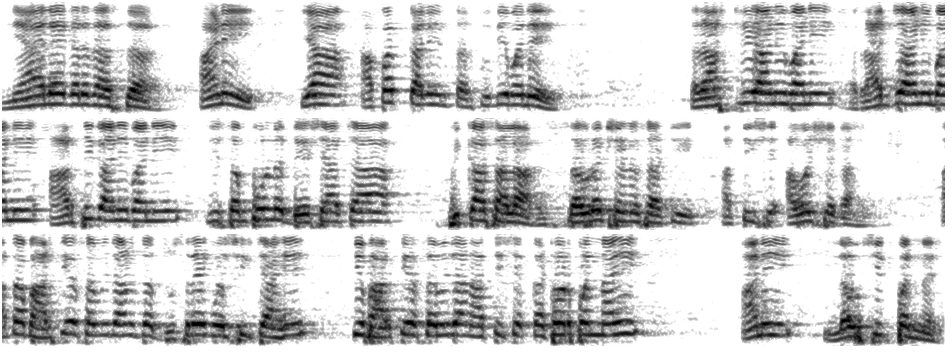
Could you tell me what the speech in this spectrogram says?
न्यायालय करत असतं. आणि या आपत्कालीन तरतुदीमध्ये राष्ट्रीय आणीबाणी राज्य आणीबाणी आर्थिक आणीबाणी जी संपूर्ण देशाच्या विकासाला संरक्षणासाठी अतिशय आवश्यक आहे. आता भारतीय संविधानाचं दुसरं एक वैशिष्ट्य आहे की भारतीय संविधान अतिशय कठोर पण नाही आणि लवचिक पण नाही.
